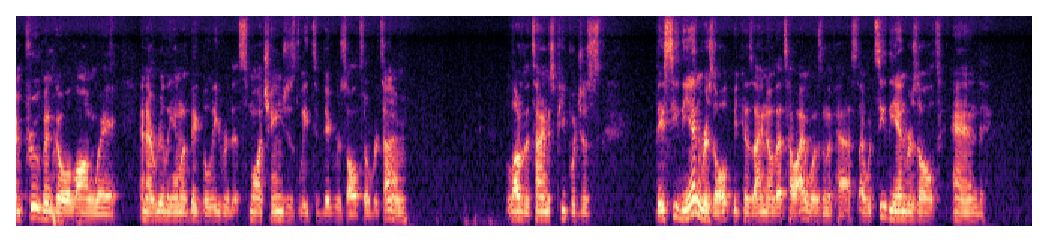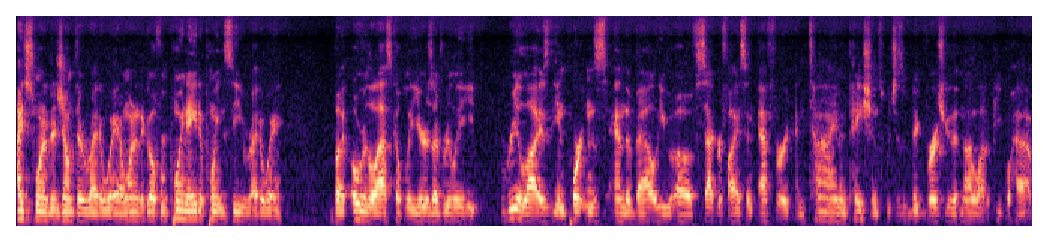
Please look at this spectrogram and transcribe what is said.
improvement go a long way. And I really am a big believer that small changes lead to big results over time. A lot of the times people just they see the end result because I know that's how I was in the past. I would see the end result and I just wanted to jump there right away. I wanted to go from point A to point Z right away. But over the last couple of years, I've really realized the importance and the value of sacrifice and effort and time and patience, which is a big virtue that not a lot of people have.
